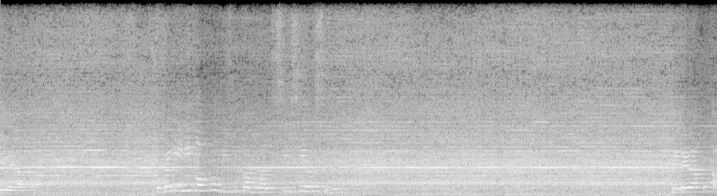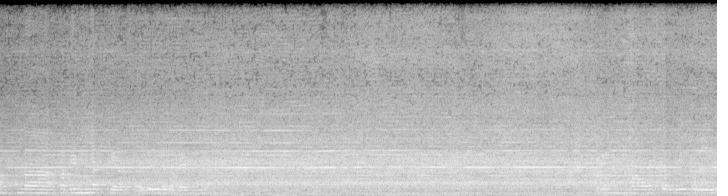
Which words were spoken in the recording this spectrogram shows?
ya pokoknya ini tuh aku lebih suka buat sisir sih. BTW aku nggak nggak pakai minyak ya, jadi udah pakai minyak. Yang mau kering-kering.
